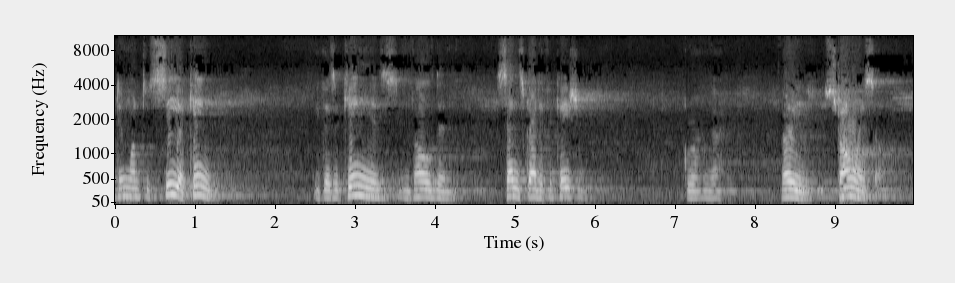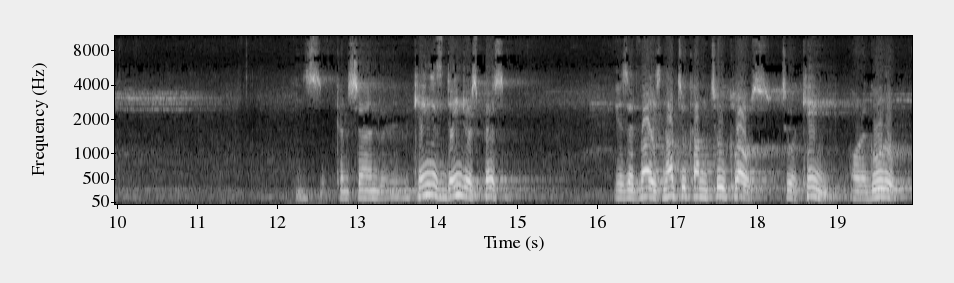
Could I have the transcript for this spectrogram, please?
didn't want to see a king. Because a king is involved in sense gratification. Uh, very strongly so. He's concerned the king is a dangerous person. Is advised not to come too close to a king or a guru.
